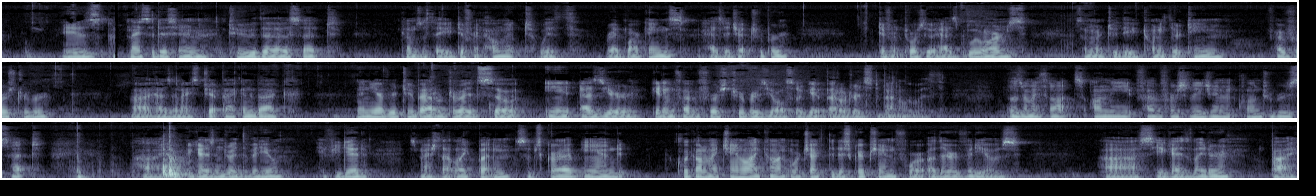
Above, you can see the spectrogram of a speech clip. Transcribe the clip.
is a nice addition to the set. Comes with a different helmet with red markings as a Jet Trooper. Different torso, it has blue arms, similar to the 2013 501st Trooper. Uh, it has a nice jetpack in the back. Then you have your two battle droids, so in, as you're getting 501st Troopers, you also get battle droids to battle it with. Those are my thoughts on the 501st Legion Clone Troopers set. I hope you guys enjoyed the video. If you did, smash that like button, subscribe, and click on my channel icon or check the description for other videos. Uh, see you guys later. Bye.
